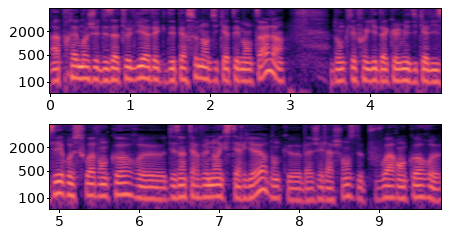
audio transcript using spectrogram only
Après, moi j'ai des ateliers avec des personnes handicapées mentales. Donc les foyers d'accueil médicalisés reçoivent encore euh, des intervenants extérieurs. Donc euh, bah, j'ai la chance de pouvoir encore euh,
